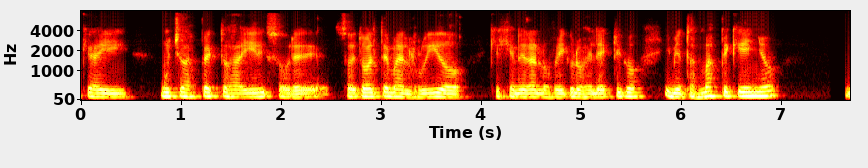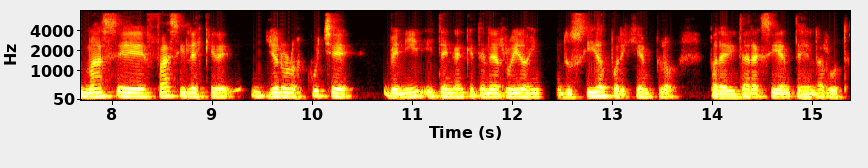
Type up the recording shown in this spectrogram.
que hay muchos aspectos ahí sobre, sobre todo el tema del ruido que generan los vehículos eléctricos y mientras más pequeño, más eh, fácil es que yo no lo escuche venir y tengan que tener ruidos inducidos, por ejemplo, para evitar accidentes en la ruta.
